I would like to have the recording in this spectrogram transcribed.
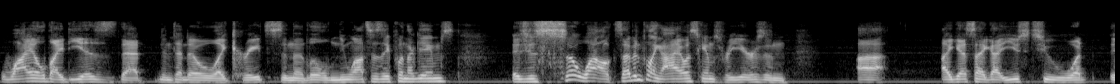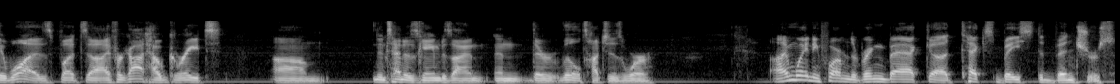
wild ideas that Nintendo like creates and the little nuances they put in their games is just so wild. Because I've been playing iOS games for years, and uh, I guess I got used to what it was, but uh, I forgot how great um, Nintendo's game design and their little touches were. I'm waiting for them to bring back uh, text-based adventures.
